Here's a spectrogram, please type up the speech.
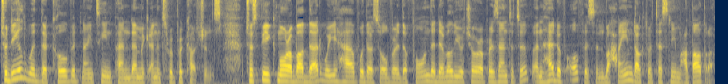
to deal with the COVID-19 pandemic and its repercussions. To speak more about that, we have with us over the phone the WHO representative and head of office in Bahrain, Dr. Tasneem Atatra.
